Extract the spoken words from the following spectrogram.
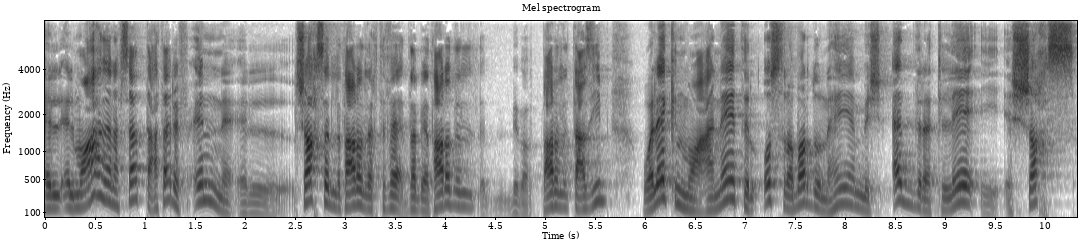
المعاهدة نفسها بتعترف إن الشخص اللي تعرض للاختفاء ده بيتعرض بيبقى بيتعرض للتعذيب ولكن معاناة الأسرة برضه إن هي مش قادرة تلاقي الشخص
